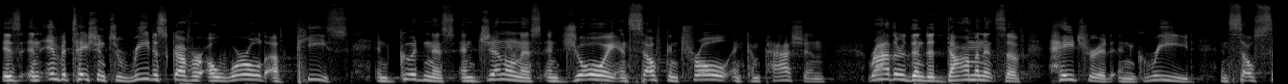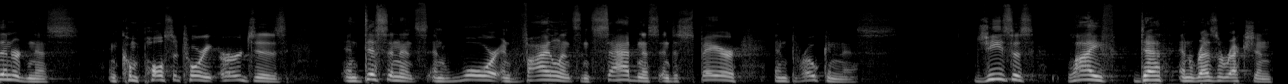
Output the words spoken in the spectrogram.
is an invitation to rediscover a world of peace and goodness and gentleness and joy and self control and compassion, rather than the dominance of hatred and greed and self centeredness and compulsory urges and dissonance and war and violence and sadness and despair and brokenness. Jesus' life, death, and resurrection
